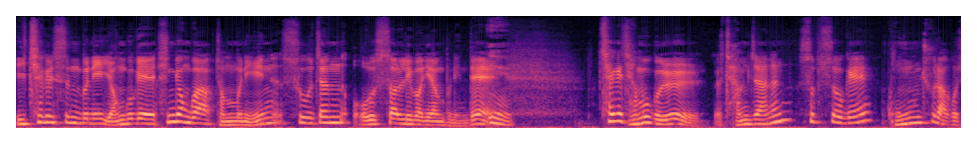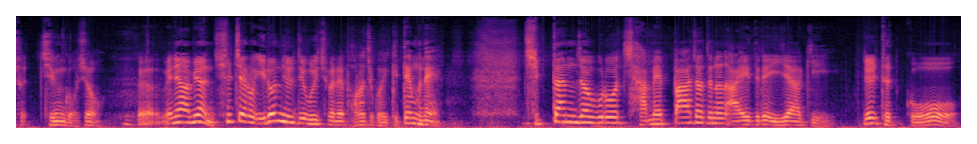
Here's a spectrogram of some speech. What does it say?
이 책을 쓴 분이 영국의 신경과학 전문의인 수전 오설리번이라는 분인데 예. 책의 제목을 잠자는 숲속의 공주라고 지은 거죠. 그 왜냐하면 실제로 이런 일들이 우리 주변에 벌어지고 있기 때문에 집단적으로 잠에 빠져드는 아이들의 이야기를 듣고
